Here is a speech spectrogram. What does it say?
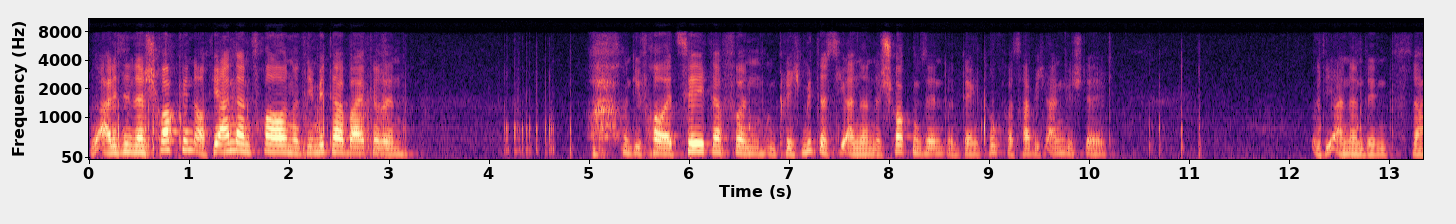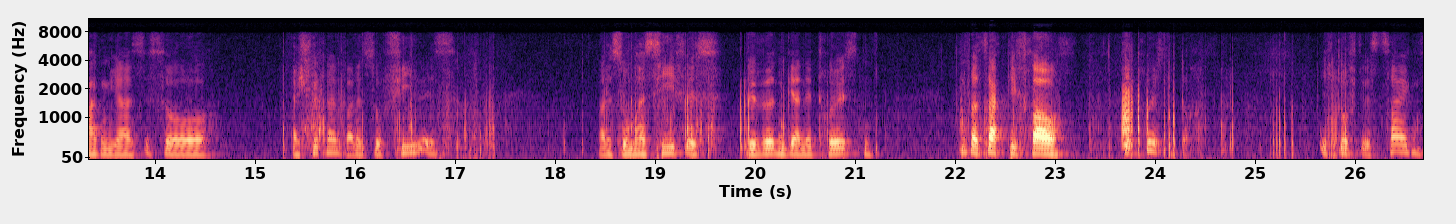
Und alle sind erschrocken, auch die anderen Frauen und die Mitarbeiterin. Und die Frau erzählt davon und kriegt mit, dass die anderen erschrocken sind und denkt, hoch, was habe ich angestellt? Und die anderen sind, sagen, ja, es ist so erschütternd, weil es so viel ist, weil es so massiv ist. Wir würden gerne trösten. Und was sagt die Frau? Ihr tröstet doch. Ich durfte es zeigen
